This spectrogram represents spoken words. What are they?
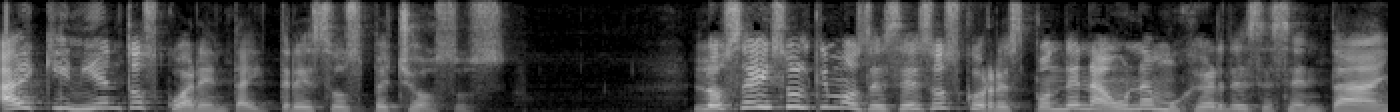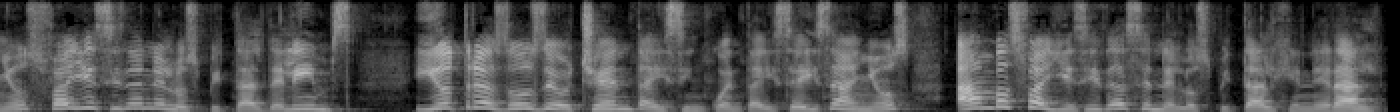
hay 543 sospechosos. Los seis últimos decesos corresponden a una mujer de 60 años fallecida en el hospital del IMSS y otras dos de 80 y 56 años, ambas fallecidas en el Hospital General.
